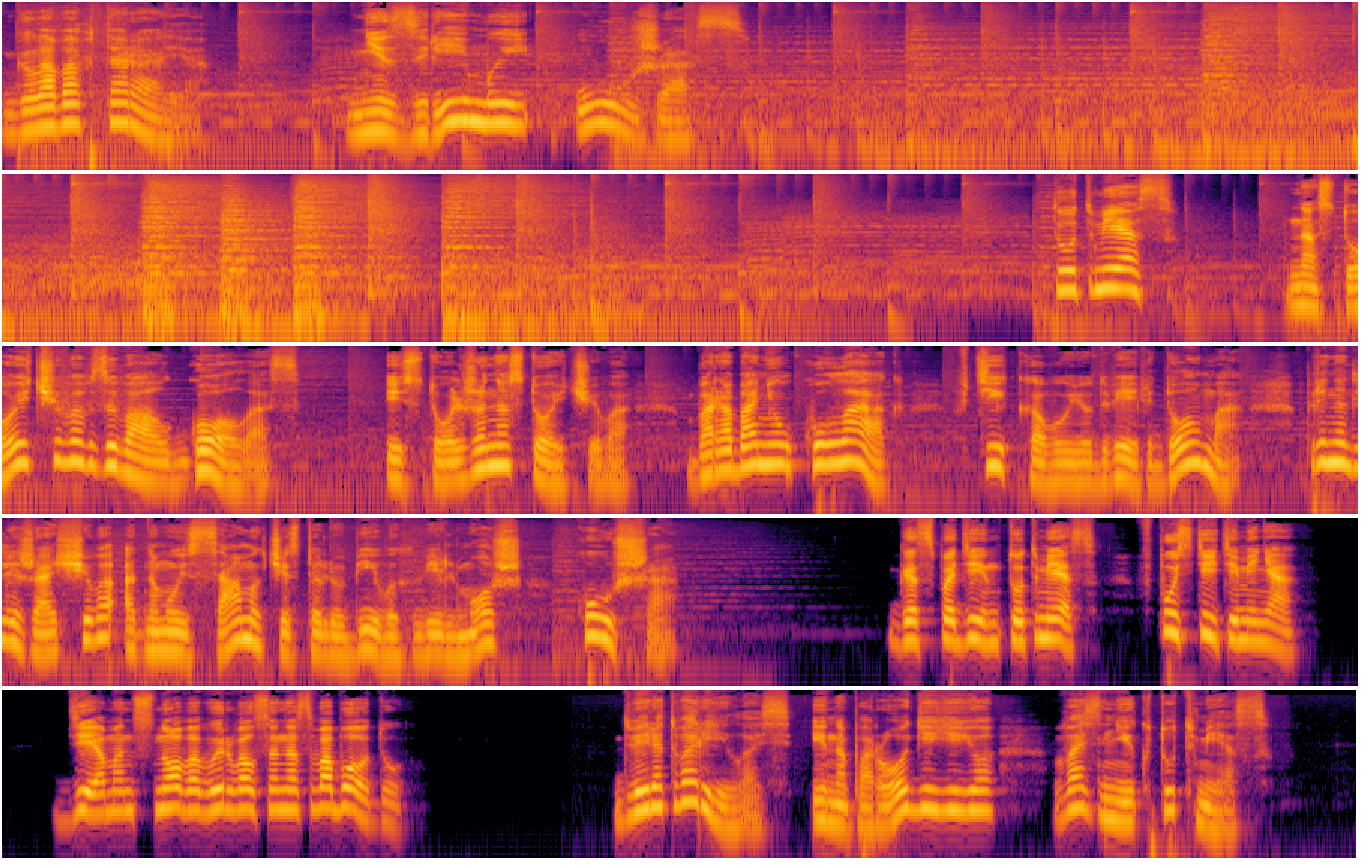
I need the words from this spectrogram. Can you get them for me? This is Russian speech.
Глава вторая. Незримый ужас. «Тут мес!» Настойчиво взывал голос. И столь же настойчиво барабанил кулак в тиковую дверь дома, принадлежащего одному из самых честолюбивых вельмож Куша. «Господин Тутмес, впустите меня! Демон снова вырвался на свободу!» Дверь отворилась, и на пороге ее возник Тутмес.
